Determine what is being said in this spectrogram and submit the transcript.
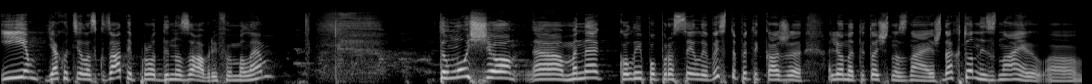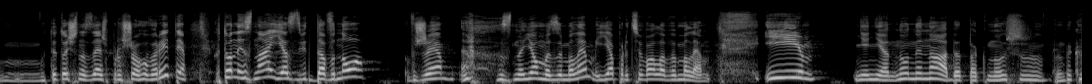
І я хотіла сказати про динозаврів MLM. Тому що е, мене, коли попросили виступити, каже Альона, ти точно знаєш. Да? Хто не знає, е, ти точно знаєш про що говорити. Хто не знає, я давно вже знайома з MLM, і я працювала в MLM. І ні, ні, ну не треба так. Ну що так,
